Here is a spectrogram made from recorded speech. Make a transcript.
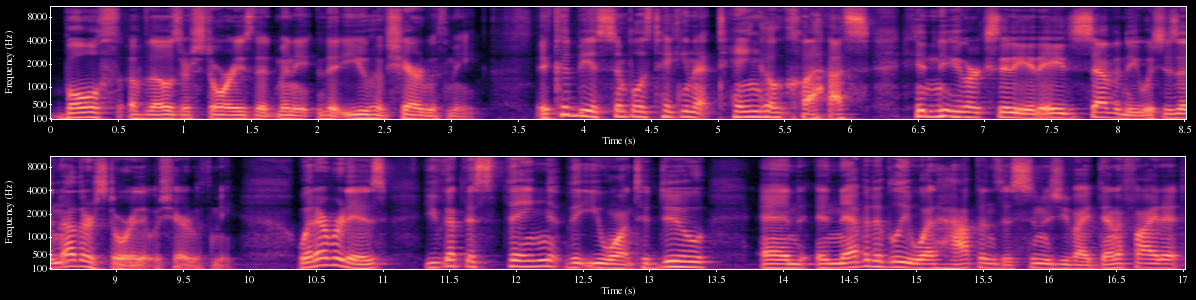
Both of those are stories that many that you have shared with me. It could be as simple as taking that tango class in New York City at age 70, which is another story that was shared with me. Whatever it is, you've got this thing that you want to do, and inevitably, what happens as soon as you've identified it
